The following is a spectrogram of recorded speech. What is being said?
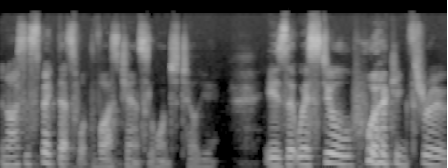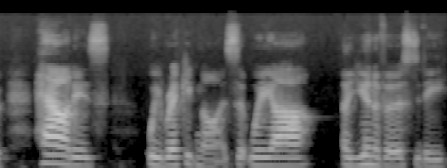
And I suspect that's what the Vice Chancellor wanted to tell you, is that we're still working through how it is we recognise that we are a university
